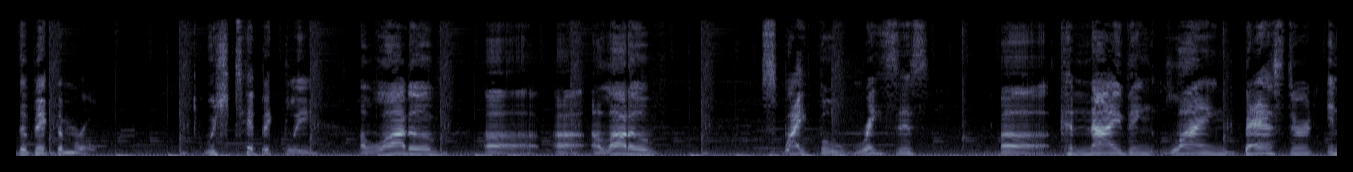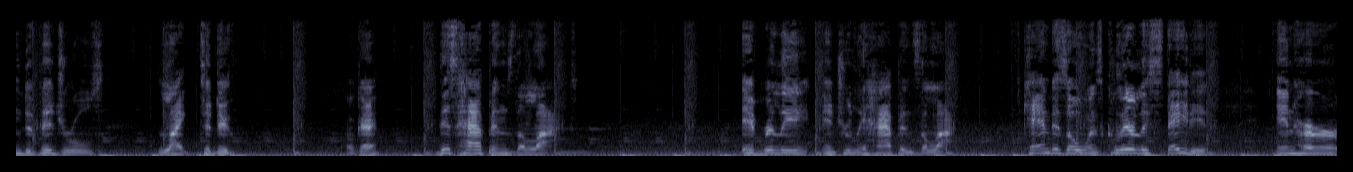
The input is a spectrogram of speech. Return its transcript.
the victim role, which typically a lot of uh, uh, a lot of spiteful, racist, uh, conniving, lying, bastard individuals like to do. Okay? This happens a lot. It really and truly happens a lot. Candace Owens clearly stated in her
